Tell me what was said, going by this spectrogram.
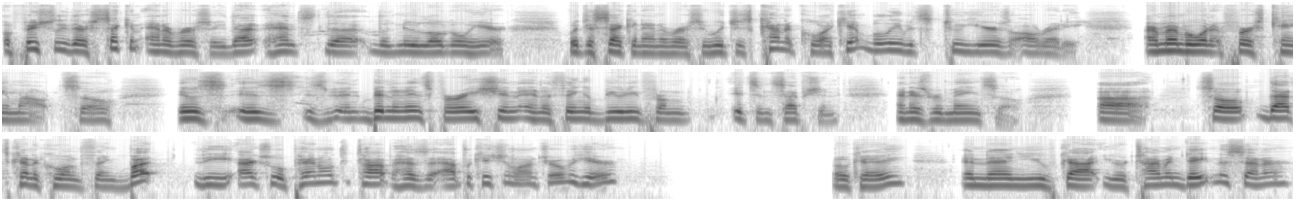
officially their second anniversary. That hence the the new logo here with the second anniversary, which is kind of cool. I can't believe it's two years already. I remember when it first came out, so it was is has been, been an inspiration and a thing of beauty from its inception, and has remained so. So that's kind of cool and thing. But the actual panel at the top has the application launcher over here. Okay, and then you've got your time and date in the center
